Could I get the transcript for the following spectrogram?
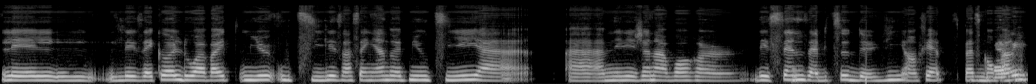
les, les, écoles doivent être mieux outillées, les enseignants doivent être mieux outillés à, à amener les jeunes à avoir des saines habitudes de vie, en fait. Parce qu'on ben parle,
